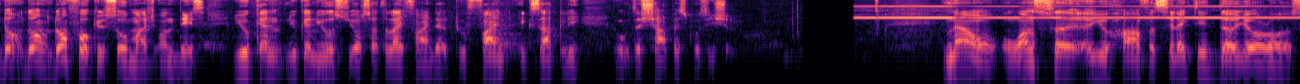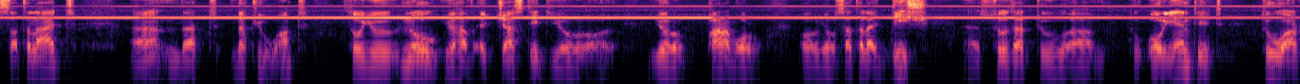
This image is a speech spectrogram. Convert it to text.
don't don't don't focus so much on this. You can you can use your satellite finder to find exactly the sharpest position. Now, once uh, you have selected uh, your satellite uh, that that you want, so you know you have adjusted your uh, your parabol or your satellite dish uh, so that to, um, to orient it toward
